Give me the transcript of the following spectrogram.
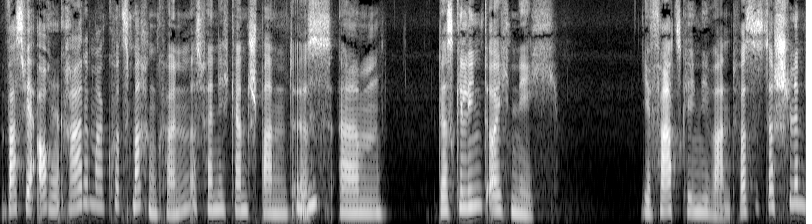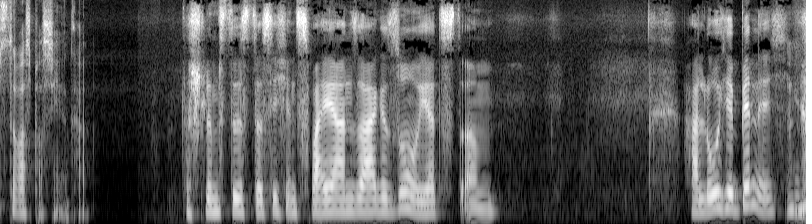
Was wir auch ja. gerade mal kurz machen können, das fände ich ganz spannend, mhm. ist, ähm, das gelingt euch nicht. Ihr fahrt gegen die Wand. Was ist das Schlimmste, was passieren kann? Das Schlimmste ist, dass ich in zwei Jahren sage, so, jetzt, ähm, hallo, hier bin ich. Mhm.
